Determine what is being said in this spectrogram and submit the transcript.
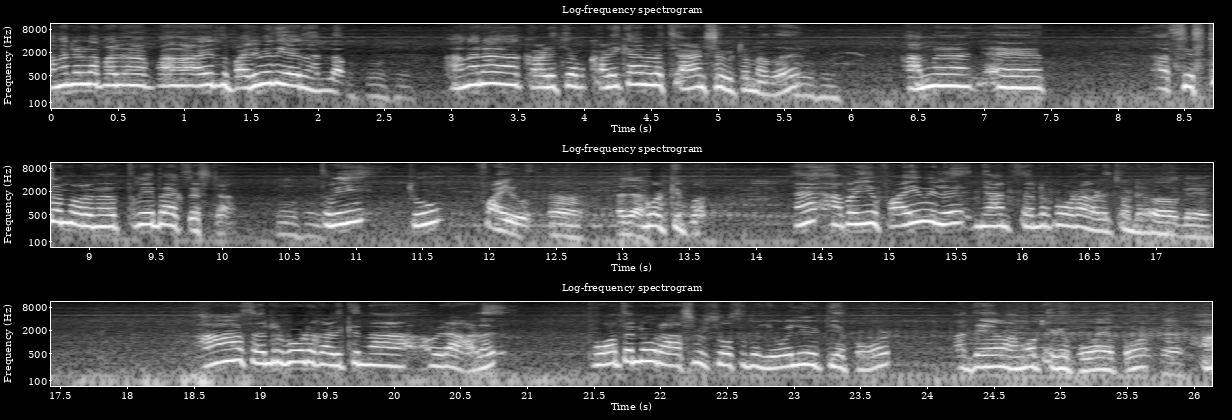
അങ്ങനെയുള്ള ആയിരുന്നു പരിമിതിയായിരുന്നു എല്ലാം. അങ്ങനെ കളിച്ച കളിക്കാനുള്ള ചാൻസ് കിട്ടുന്നത് അന്ന് സിസ്റ്റം എന്ന് പറയുന്നത് three back system three two five goal keeper അപ്പോൾ ഈ ഫൈവിൽ ഞാൻ സെന്റർ ഫോർഡാണ് കളിച്ചോണ്ടിരുന്നത്. ഓ ആ സെന്റർ ഫോർഡ് കളിക്കുന്ന ഒരാൾ പോത്തന്നൂർ ആശ്രയിച്ചോസിന്റെ ജോലി കിട്ടിയപ്പോൾ അദ്ദേഹം അങ്ങോട്ടേക്ക് പോയപ്പോൾ ആ.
